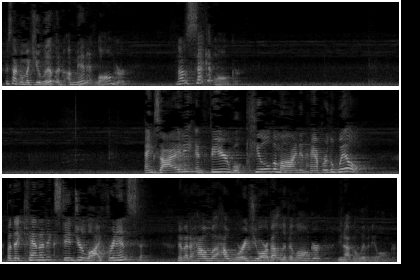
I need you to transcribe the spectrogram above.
but it's not going to make you live a minute longer, not a second longer. Anxiety and fear will kill the mind and hamper the will, but they cannot extend your life for an instant. No matter how, how worried you are about living longer, you're not going to live any longer.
